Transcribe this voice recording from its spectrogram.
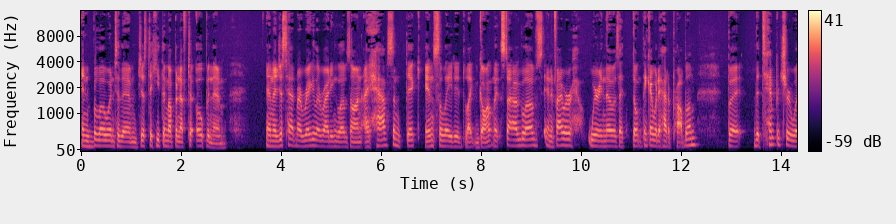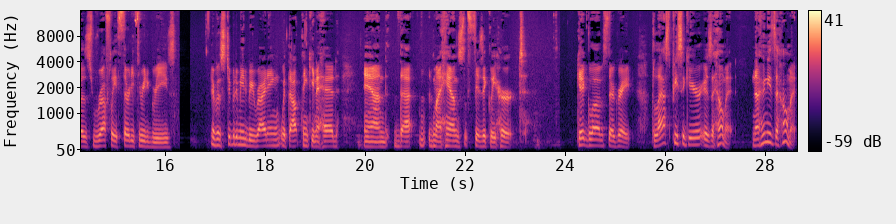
and blow into them just to heat them up enough to open them and I just had my regular riding gloves on. I have some thick insulated like gauntlet style gloves, and if I were wearing those, I don't think I would have had a problem. But the temperature was roughly 33 degrees. It was stupid of me to be riding without thinking ahead, and that my hands physically hurt. Get gloves, they're great. The last piece of gear is a helmet. Now, who needs a helmet?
